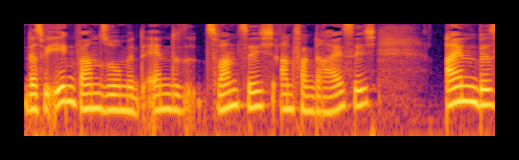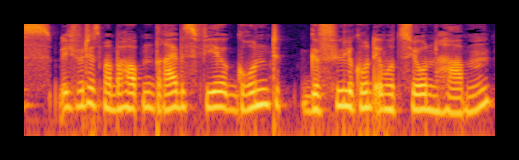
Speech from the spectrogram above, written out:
dass wir irgendwann so mit Ende 20, Anfang 30 ein bis, ich würde jetzt mal behaupten, drei bis vier Grundgefühle, Grundemotionen haben,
